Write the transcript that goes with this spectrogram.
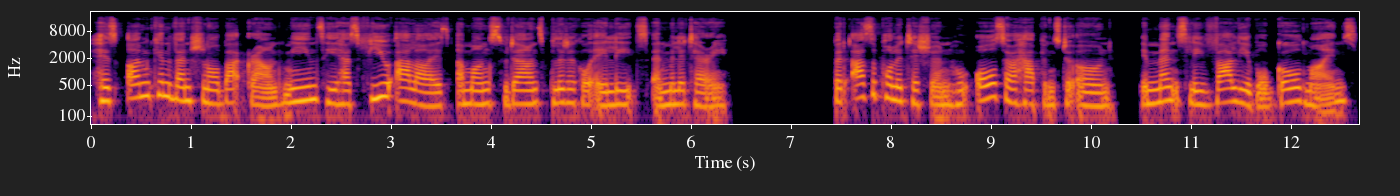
His unconventional background means he has few allies among Sudan's political elites and military. But as a politician who also happens to own immensely valuable gold mines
